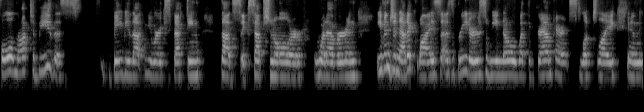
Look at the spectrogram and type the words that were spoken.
foal not to be this baby that you were expecting that's exceptional or whatever. And even genetic wise, as breeders, we know what the grandparents looked like and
